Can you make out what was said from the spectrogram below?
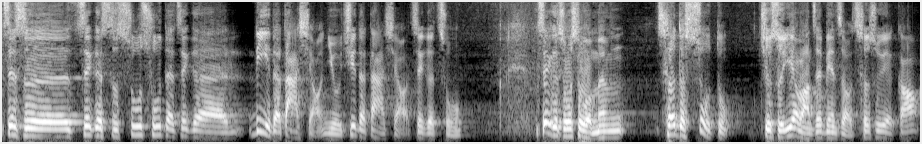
这是这个是输出的这个力的大小、扭矩的大小这个轴，这个轴是我们车的速度，就是越往这边走，车速越高。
